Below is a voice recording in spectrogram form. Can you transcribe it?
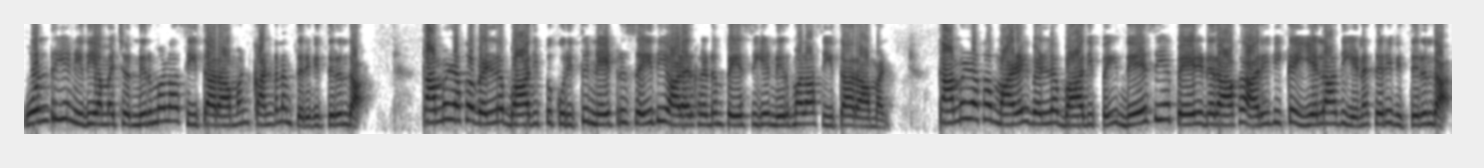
ஒன்றிய நிதியமைச்சர் நிர்மலா சீதாராமன் கண்டனம் தெரிவித்திருந்தார். தமிழக வெள்ள பாதிப்பு குறித்து நேற்று செய்தியாளர்களிடம் பேசிய நிர்மலா சீதாராமன் தமிழக மழை வெள்ள பாதிப்பை தேசிய பேரிடராக அறிவிக்க இயலாது என தெரிவித்திருந்தார்.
